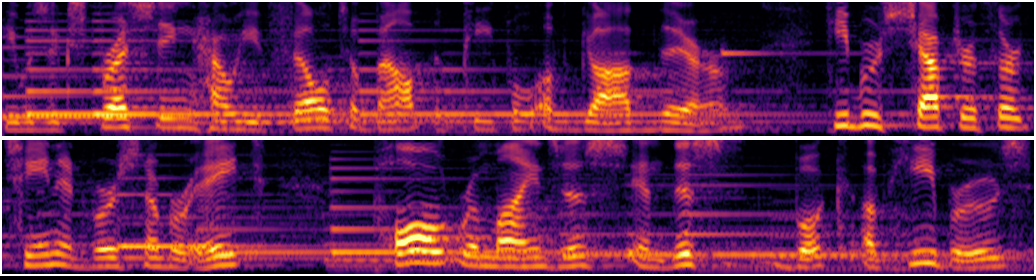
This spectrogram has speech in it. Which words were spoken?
He was expressing how he felt about the people of God there. Hebrews chapter 13 and verse number 8, Paul reminds us in this book of Hebrews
